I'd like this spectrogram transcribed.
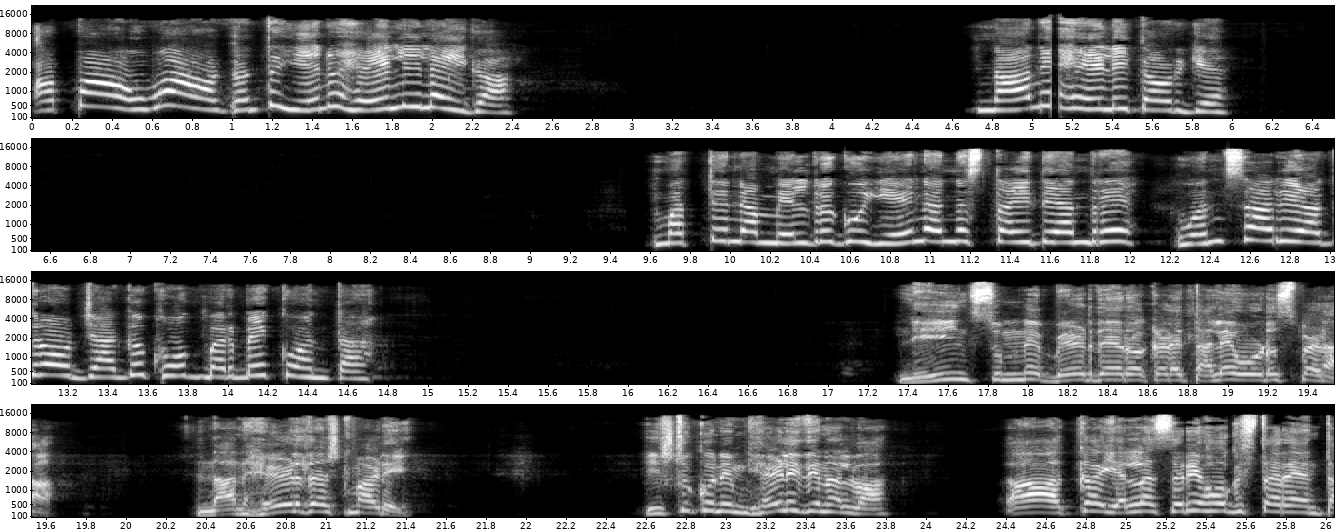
ಅಪ್ಪ ಅವ್ವ ಹಾಗಂತ ಏನು ಹೇಳಿಲ್ಲ ಈಗ. ನಾನೇ ಹೇಳಿದ್ದ ಅವ್ರಿಗೆ. ಮತ್ತೆ ನಮ್ಮೆಲ್ರಿಗೂ ಏನ್ ಅನ್ನಿಸ್ತಾ ಇದೆ ಅಂದ್ರೆ ಒಂದ್ಸಾರಿ ಆದ್ರೂ ಅವ್ರ ಜಾಗಕ್ಕೆ ಹೋಗಿ ಬರ್ಬೇಕು ಅಂತ. ನೀನ್ ಸುಮ್ನೆ ಬೇಡದೆ ಇರೋ ಕಡೆ ತಲೆ ಓಡಿಸ್ಬೇಡ. ನಾನ್ ಹೇಳ್ದಷ್ಟ್ ಮಾಡಿ. ಇಷ್ಟಕ್ಕೂ ನಿಮ್ಗೆ ಹೇಳಿದ್ದೀನಲ್ವಾ? ಆ ಅಕ್ಕ ಎಲ್ಲ ಸರಿ ಹೋಗಿಸ್ತಾರೆ ಅಂತ.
